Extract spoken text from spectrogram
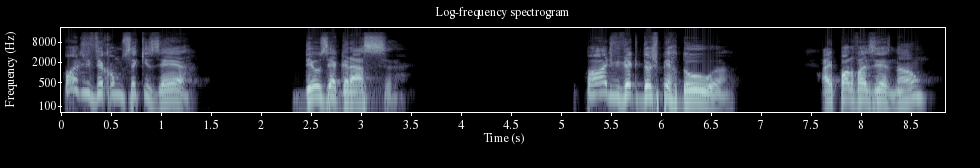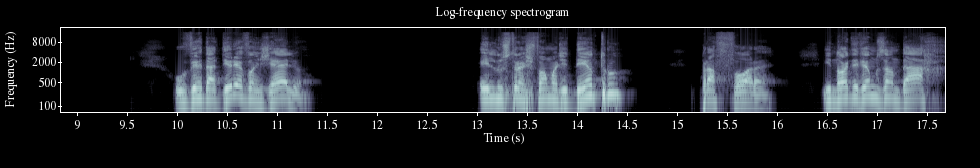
Pode viver como você quiser. Deus é graça. Pode viver que Deus perdoa. Aí Paulo vai dizer: não, o verdadeiro evangelho, ele nos transforma de dentro para fora. E nós devemos andar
